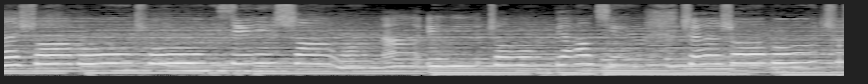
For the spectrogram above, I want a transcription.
却说不出你欣赏我哪一种表情，却说不出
